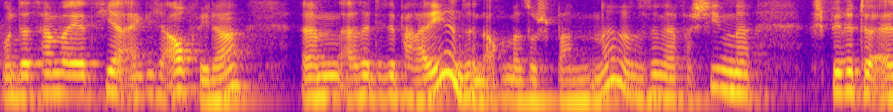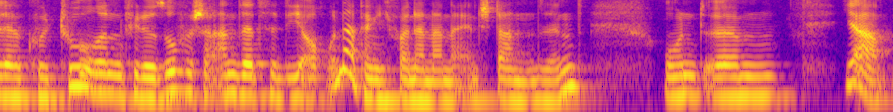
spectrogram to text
Und das haben wir jetzt hier eigentlich auch wieder. Ähm, also diese Parallelen sind auch immer so spannend. Ne? Das sind ja verschiedene spirituelle Kulturen, philosophische Ansätze, die auch unabhängig voneinander entstanden sind. Und ähm, ja,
